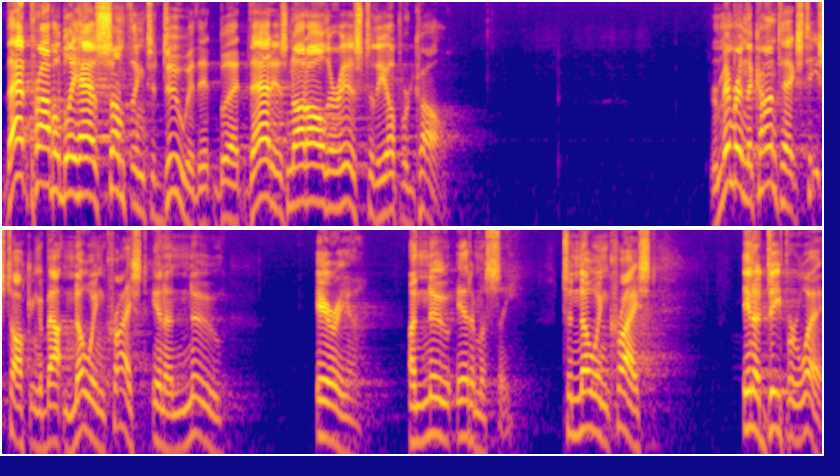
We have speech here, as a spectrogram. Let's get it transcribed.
That probably has something to do with it, but that is not all there is to the upward call. Remember, in the context, he's talking about knowing Christ in a new area, a new intimacy, to knowing Christ in a deeper way.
